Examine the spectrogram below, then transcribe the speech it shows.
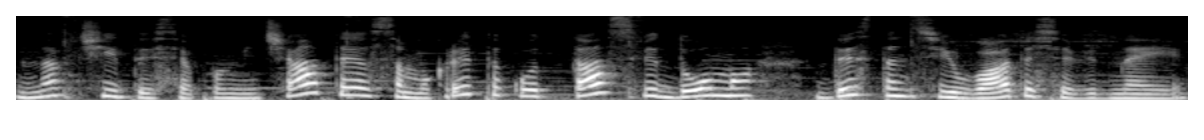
навчитися помічати самокритику та свідомо дистанціюватися від неї.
